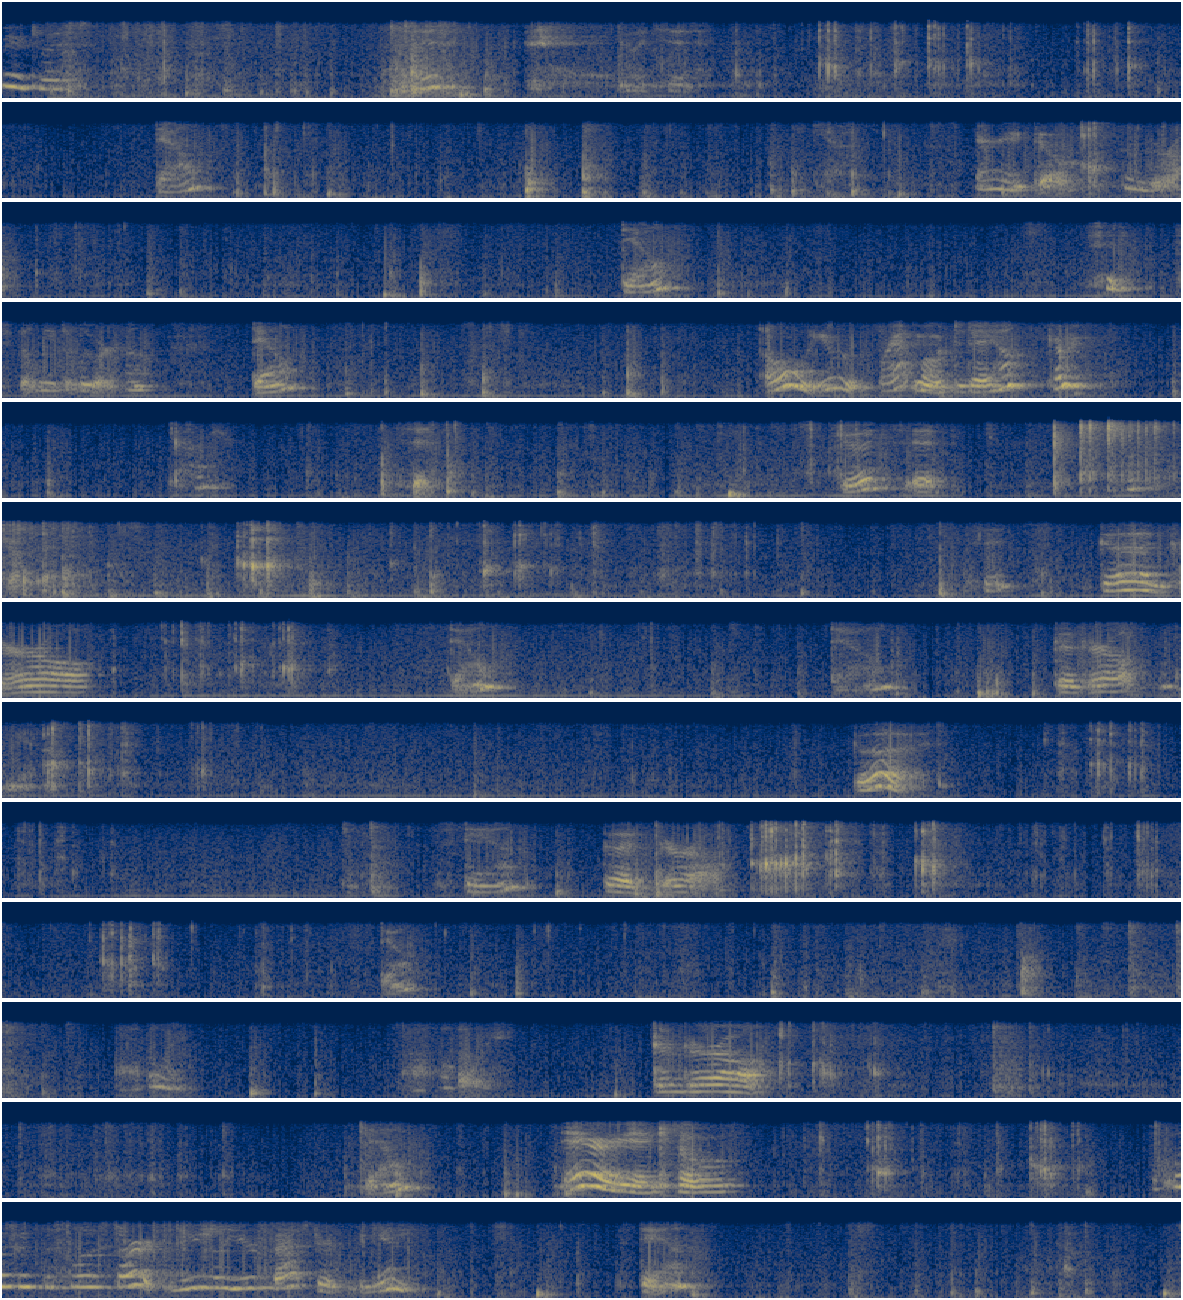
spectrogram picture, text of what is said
There, twist. Sit. Good, sit. Down. Yes. There you go. Good girl. Down. Still need the lure, huh? Down. Oh, you're brat today, huh? Come here. Come here. Sit. Good. Sit. Sit. Good girl. Down. Down. Good girl. Yeah. Good. Stand. Good girl. Down. All the way. All the way. Good girl. Down. You go. Of course, with the slow start, usually you're faster at the beginning. Stand.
